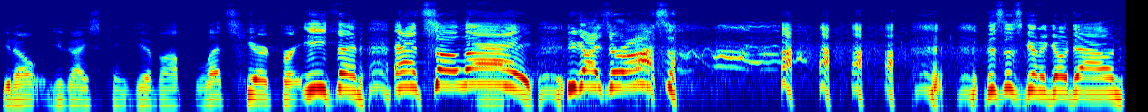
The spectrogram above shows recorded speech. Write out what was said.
You know, you guys can give up. Let's hear it for Ethan and Soleil. You guys are awesome. this is going to go down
